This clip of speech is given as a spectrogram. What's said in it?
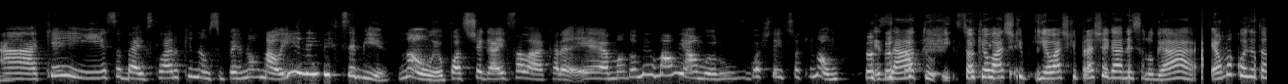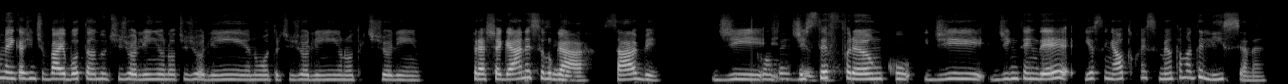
Ah, que isso, Bags, claro que não, super normal. E nem percebi. Não, eu posso chegar e falar, cara, é, mandou meio mal mesmo, eu não gostei disso aqui não. Exato. Só que eu acho que e eu acho que para chegar nesse lugar é uma coisa também que a gente vai botando um tijolinho no tijolinho, no outro tijolinho, no outro tijolinho, para chegar nesse Sim. lugar, sabe? De, de ser franco, de, de entender. E assim, autoconhecimento é uma delícia, né?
